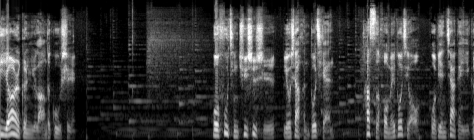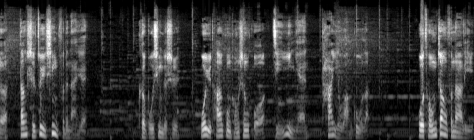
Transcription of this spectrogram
第二个女郎的故事。我父亲去世时留下很多钱，他死后没多久，我便嫁给一个当时最幸福的男人。可不幸的是，我与他共同生活仅一年，他也亡故了。我从丈夫那里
